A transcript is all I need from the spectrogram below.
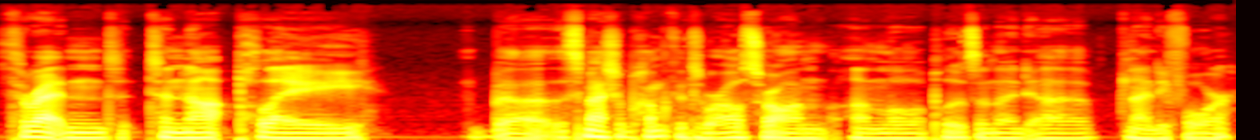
threatened to not play. Uh, the Smashing Pumpkins were also on on Lollapalooza in uh, '94,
